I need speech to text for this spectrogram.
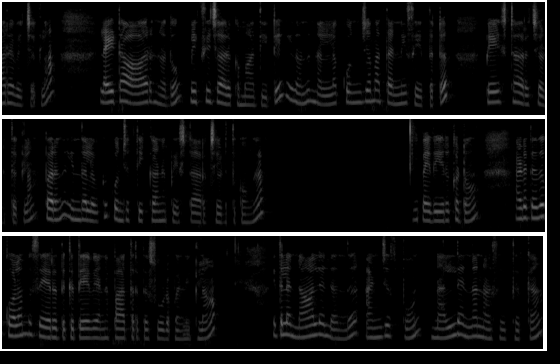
ஆற வச்சுக்கலாம். லைட்டாக ஆறுனதும் மிக்ஸி ஜாருக்கு மாற்றிட்டு இதை வந்து நல்லா கொஞ்சமாக தண்ணி சேர்த்துட்டு பேஸ்ட்டாக அரைச்சி எடுத்துக்கலாம். பாருங்கள் இந்த அளவுக்கு கொஞ்சம் திக்கான பேஸ்ட்டாக அரைச்சி எடுத்துக்கோங்க. இப்போ இது இருக்கட்டும். அடுத்தது குழம்பு செய்கிறதுக்கு தேவையான பாத்திரத்தை சூடு பண்ணிக்கலாம். இதில் நாலுலேருந்து அஞ்சு ஸ்பூன் நல்லெண்ணெய் நான் சேர்த்துருக்கேன்.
